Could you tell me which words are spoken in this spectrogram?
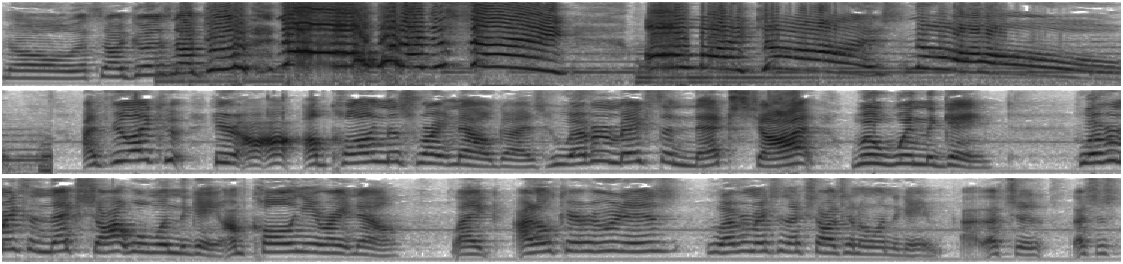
no, that's not good. That's not good. No! What did I just say? Oh my gosh! No! I feel like here I, I'm calling this right now, guys. Whoever makes the next shot will win the game. Whoever makes the next shot will win the game. I'm calling it right now. Like I don't care who it is. Whoever makes the next shot is gonna win the game. Uh, that's just that's just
